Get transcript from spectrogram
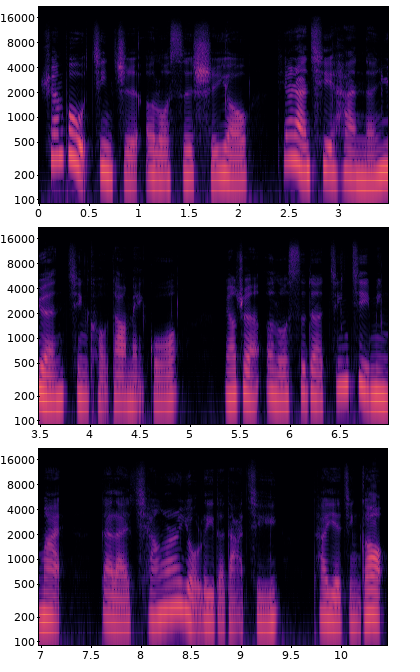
宣布禁止俄罗斯石油、天然气和能源进口到美国，瞄准俄罗斯的经济命脉，带来强而有力的打击。他也警告，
